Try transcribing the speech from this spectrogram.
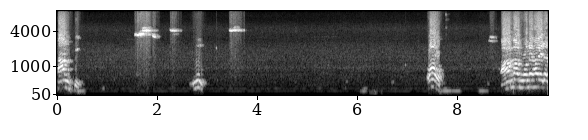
শান্তি। ও আমার মনে হয় এটা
